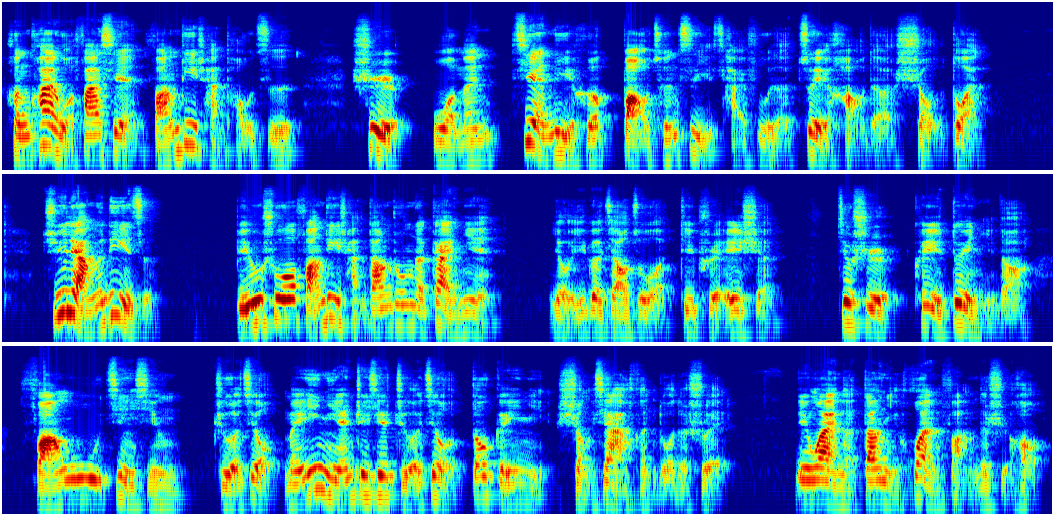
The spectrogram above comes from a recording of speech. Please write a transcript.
很快，我发现房地产投资是我们建立和保存自己财富的最好的手段。举两个例子，比如说房地产当中的概念。有一个叫做 depreciation，就是可以对你的房屋进行折旧，每一年这些折旧都给你省下很多的税。另外呢，当你换房的时候，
